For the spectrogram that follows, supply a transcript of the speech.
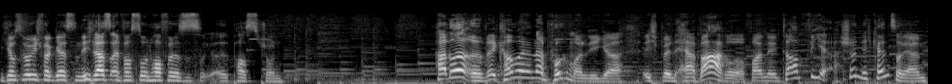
Ich hab's wirklich vergessen. Ich lasse einfach so und hoffe, dass es äh, passt schon. Hallo, willkommen in der Pokémon-Liga. Ich bin Herr Baro von den Top 4. Schön, dich kennenzulernen.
